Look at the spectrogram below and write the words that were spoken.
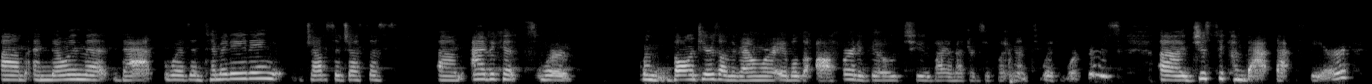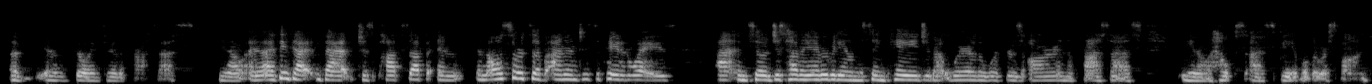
um, and knowing that that was intimidating, Jobs with Justice um, advocates were when volunteers on the ground were able to offer to go to biometrics appointments with workers uh, just to combat that fear of, of, going through the process you know? And i think that that just pops up in in all sorts of unanticipated ways. Uh, and so just having everybody on the same page about where the workers are in the process you know helps us be able to respond.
